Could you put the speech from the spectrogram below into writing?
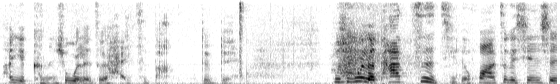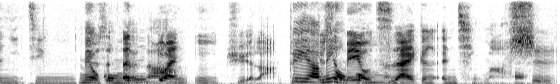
他也可能是为了这个孩子吧，对不对？不是为了他自己的话，这个先生已经没有功能，恩断义绝啦。对呀，没有没有慈爱跟恩情嘛。哈，是。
